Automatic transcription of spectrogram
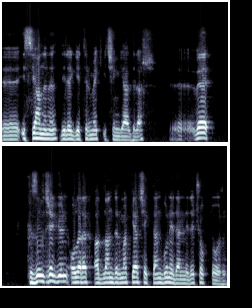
e, isyanını dile getirmek için geldiler. E, ve Kızılca Gün olarak adlandırmak gerçekten bu nedenle de çok doğru.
